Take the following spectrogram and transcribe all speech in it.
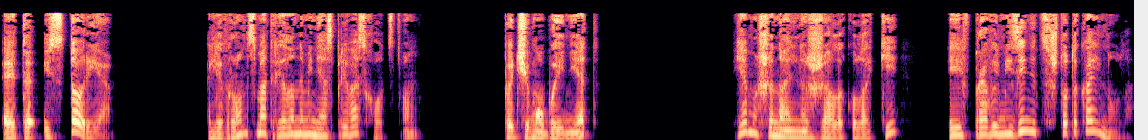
Это история. Леврон смотрела на меня с превосходством. Почему бы и нет? Я машинально сжала кулаки, и в правый мизинец что-то кольнуло.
